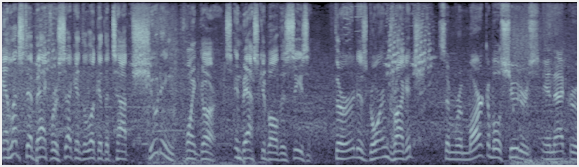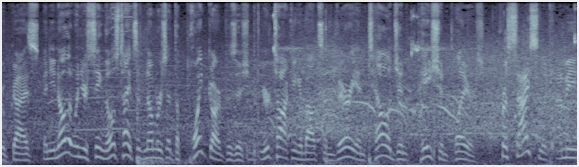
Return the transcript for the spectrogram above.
And let's step back for a second to look at the top shooting point guards in basketball this season. Third is Goran Dragic. Some remarkable shooters in that group, guys. And you know that when you're seeing those types of numbers at the point guard position, you're talking about some very intelligent, patient players. Precisely. I mean,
